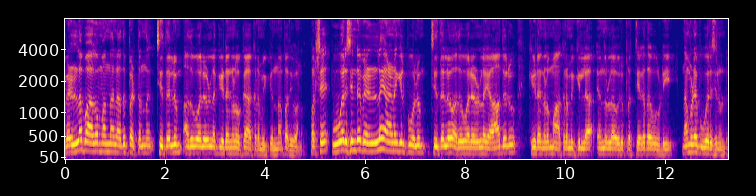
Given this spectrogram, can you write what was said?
വെള്ള ഭാഗം വന്നാൽ അത് പെട്ടെന്ന് ചിതലും അതുപോലെയുള്ള കീടങ്ങളും ഒക്കെ ആക്രമിക്കുന്ന പതിവാണ്. പക്ഷേ പൂവരശിന്റെ വെള്ളയാണെങ്കിൽ പോലും ചിതലോ അതുപോലെയുള്ള യാതൊരു കീടങ്ങളും ആക്രമിക്കില്ല എന്നുള്ള ഒരു പ്രത്യേകത കൂടി നമ്മുടെ പൂവരശിനുണ്ട്.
